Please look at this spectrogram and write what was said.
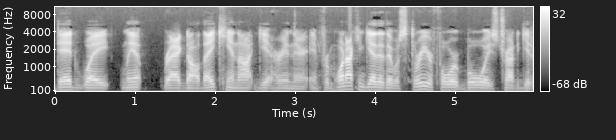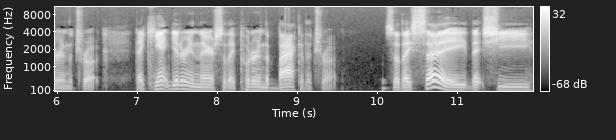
dead weight, limp, ragdoll. They cannot get her in there. And from what I can gather, there was three or four boys tried to get her in the truck. They can't get her in there, so they put her in the back of the truck. So they say that she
